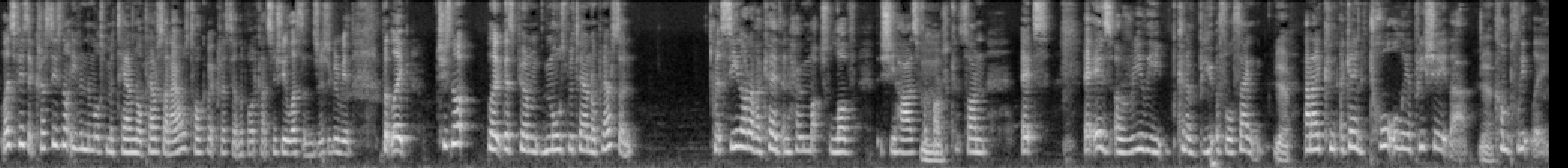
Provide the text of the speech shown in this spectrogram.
let's face it, Christy's not even the most maternal person. I always talk about Christy on the podcast, and she listens, and she's gonna be, but like, she's not like this pure most maternal person. But seeing her have a kid and how much love that she has for her Mm-hmm. son, it's it is a really kind of beautiful thing. yeah, And I can again totally appreciate that Yeah. completely.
